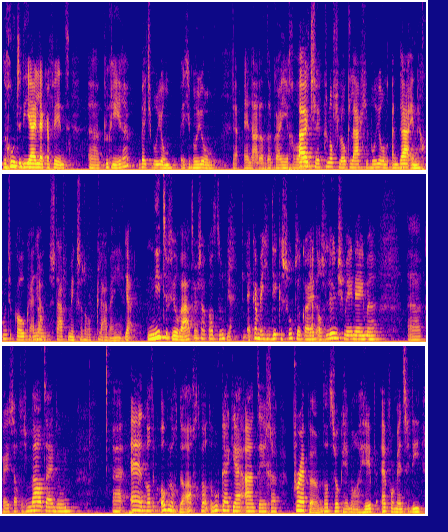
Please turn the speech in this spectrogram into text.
de groenten die jij lekker vindt, eh, pureren. een beetje bouillon. Beetje bouillon. Ja. En nou, dan, dan kan je gewoon... Uitje, knoflook, laagje bouillon en daarin de groenten koken. En Ja. dan staafmixer erop, klaar ben je. Ja, niet te veel water zou ik altijd doen. Ja. Lekker een beetje dikke soep. Dan kan je het als lunch meenemen. Eh, kan je het zelfs als maaltijd doen. Eh, en wat ik ook nog dacht, wat, hoe kijk jij aan tegen preppen? Want dat is ook helemaal hip. En voor mensen die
